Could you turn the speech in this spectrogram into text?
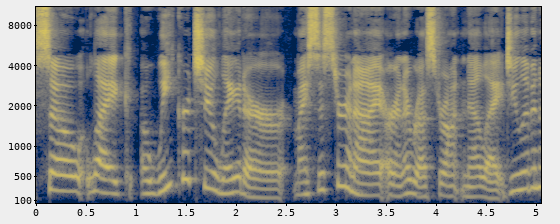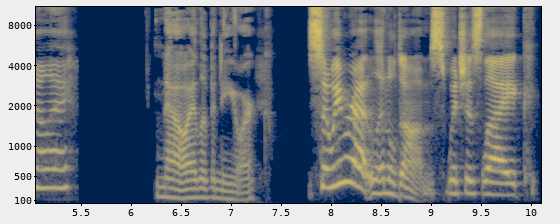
so like a week or two later my sister and i are in a restaurant in la do you live in la no, I live in New York. So we were at Little Dom's, which is like,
